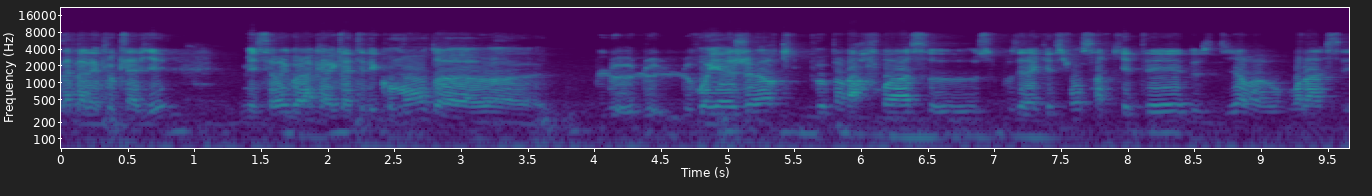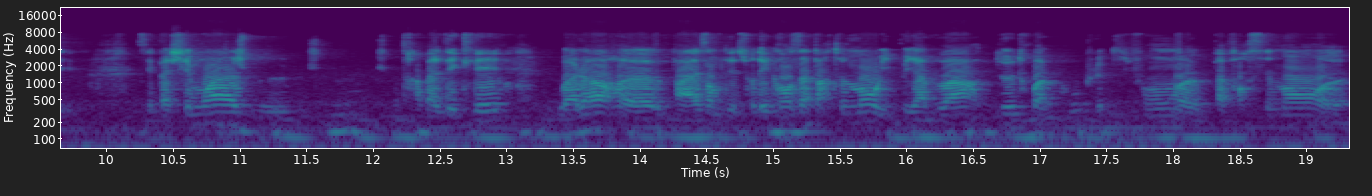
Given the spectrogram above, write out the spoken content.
même avec le clavier. Mais c'est vrai voilà, qu'avec la télécommande, euh, le, voyageur qui peut parfois se, poser la question, s'inquiéter, de se dire euh, voilà, c'est pas chez moi, je me, je, travaille des clés. Ou alors, euh, par exemple, sur des grands appartements où il peut y avoir deux, trois couples qui vont pas forcément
